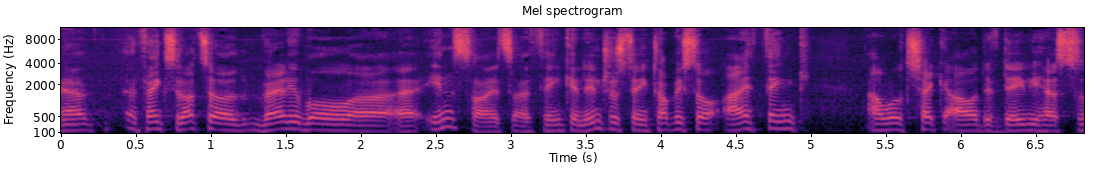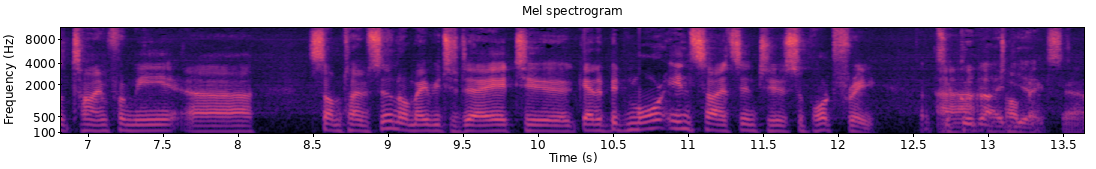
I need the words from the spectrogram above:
uh, thanks. A lot so valuable uh, insights i think an interesting topic so i think i will check out if davy has time for me uh, sometime soon or maybe today to get a bit more insights into support free that's a good uh, idea. Topics. Yeah,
